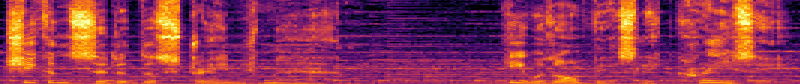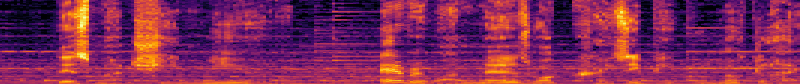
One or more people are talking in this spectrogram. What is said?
she considered the strange man. He was obviously crazy, this much she knew. Everyone knows what crazy people look like.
